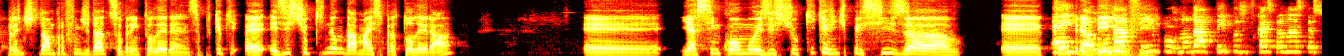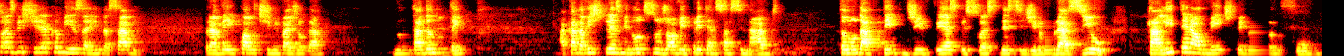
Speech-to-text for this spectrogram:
para a gente dar uma profundidade sobre a intolerância, porque o que, é, existe o que não dá mais para tolerar, é, e assim como existe o que, que a gente precisa é, compreender é, então, não dá Tempo, não dá tempo de ficar esperando as pessoas vestirem a camisa ainda, sabe? Para ver qual time vai jogar. Não tá dando tempo. A cada 23 minutos, um jovem preto é assassinado. Então, não dá tempo de ver as pessoas se decidirem. O Brasil está literalmente pegando fogo.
